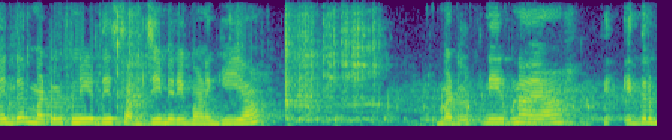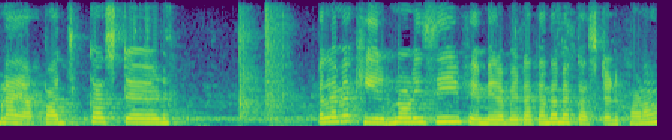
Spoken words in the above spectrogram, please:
ਇੱਧਰ ਮਟਰ ਪਨੀਰ ਦੀ ਸਬਜ਼ੀ ਮੇਰੀ ਬਣ ਗਈ ਆ। ਮਟਰ ਪਨੀਰ ਬਣਾਇਆ ਤੇ ਇੱਧਰ ਬਣਾਇਆ ਪੰਜ ਕਸਟਰਡ ਪਹਿਲਾਂ ਮੈਂ ਖੀਰ ਬਣਾਉਣੀ ਸੀ, ਫਿਰ ਮੇਰਾ ਬੇਟਾ ਕਹਿੰਦਾ ਮੈਂ ਕਸਟਰਡ ਖਾਣਾ।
